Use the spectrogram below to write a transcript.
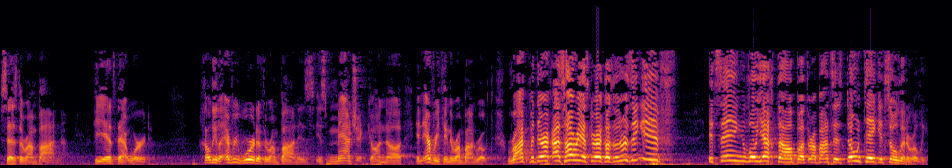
says the Ramban. He adds that word. Chalila, every word of the Ramban is, is magic on, uh, in everything the Ramban wrote. Rak b'derek ashari as saying if. It's saying lo yechtal, but the Ramban says don't take it so literally.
